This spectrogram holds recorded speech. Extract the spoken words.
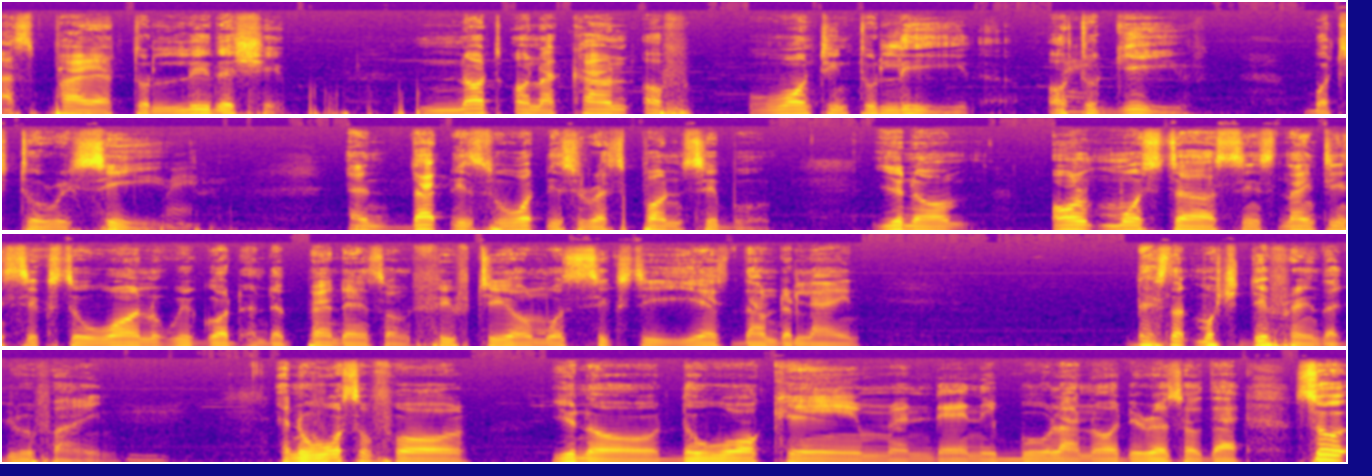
aspire to leadership, not on account of wanting to lead or to give, but to receive. Right. and that is what is responsible. You know, almost uh, since 1961, we got independence on 50, almost 60 years down the line. There's not much difference that you'll find. Mm. And worst of all, you know, the war came and then Ebola and all the rest of that. So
